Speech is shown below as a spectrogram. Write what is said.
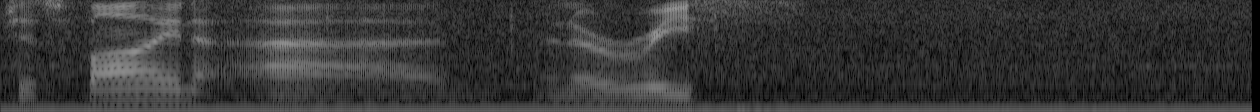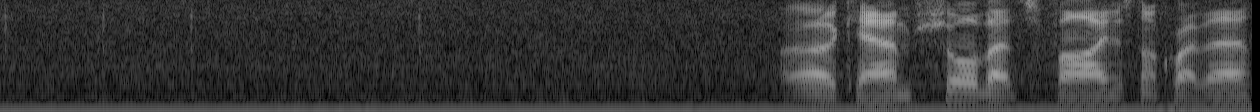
Which is fine, and a Reese. Okay, I'm sure that's fine, it's not quite there.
